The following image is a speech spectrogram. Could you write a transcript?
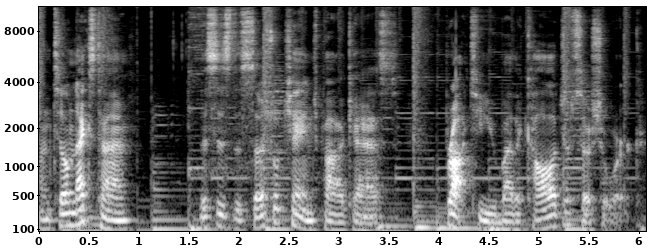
Until next time, this is the Social Change Podcast brought to you by the College of Social Work.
